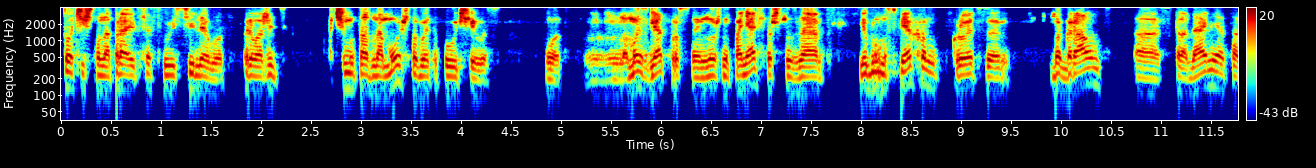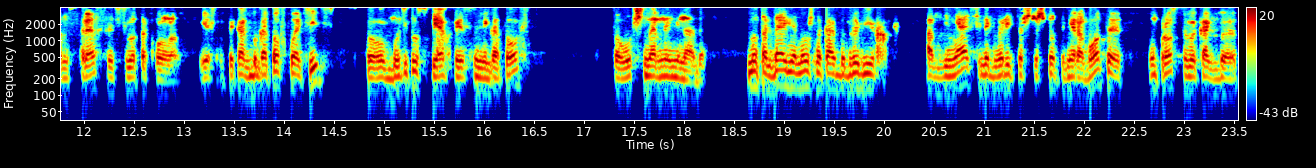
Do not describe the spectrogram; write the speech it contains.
точечно направить все свои усилия, вот, приложить к чему-то одному, чтобы это получилось. Вот. На мой взгляд, просто им нужно понять, что за любым успехом кроется бэкграунд, э, страдания, там, стресс и всего такого. Если ты как бы готов платить, то будет успех, если не готов, то лучше, наверное, не надо ну, тогда и не нужно как бы других обвинять или говорить, что что-то не работает. Ну, просто вы как бы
